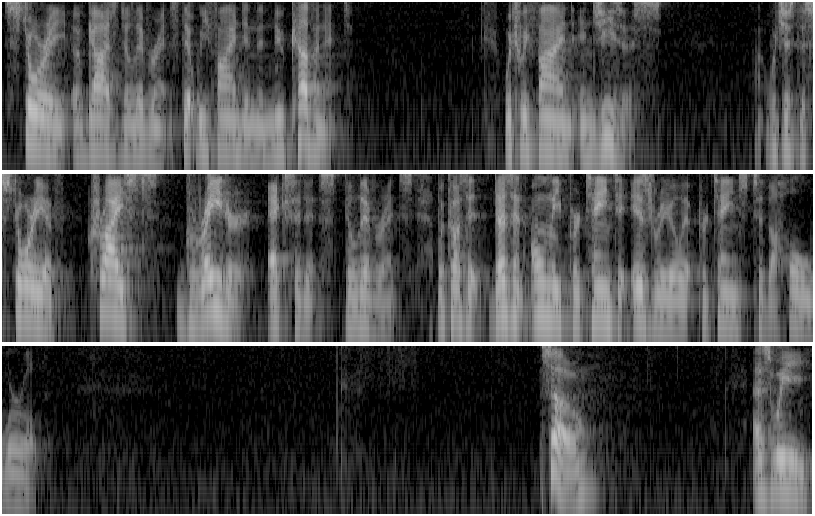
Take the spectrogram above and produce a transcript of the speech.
story of God's deliverance that we find in the new covenant, which we find in Jesus, uh, which is the story of Christ's greater Exodus deliverance because it doesn't only pertain to Israel, it pertains to the whole world. So, as we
